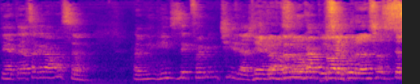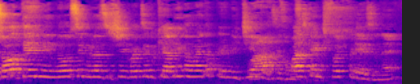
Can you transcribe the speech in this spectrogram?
Tem até essa gravação. Pra ninguém dizer que foi mentira. A gente cantando no Capitólio. Só terminou, o segurança chegou dizendo que ali não era permitido. Quase Quase, que a gente foi preso, né?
